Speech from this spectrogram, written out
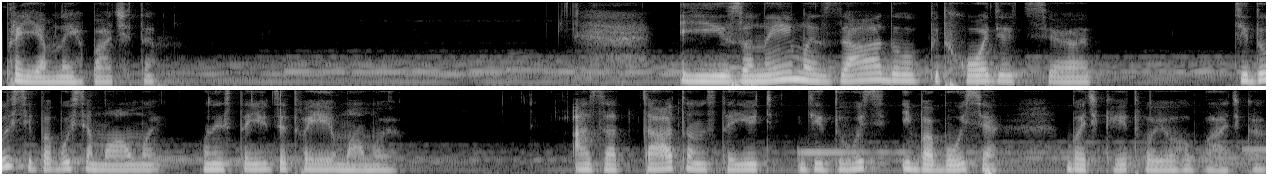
Приємно їх бачити. І за ними ззаду підходять е, і бабуся мами. Вони стають за твоєю мамою. А за татом стають дідусь і бабуся, батьки твого батька.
